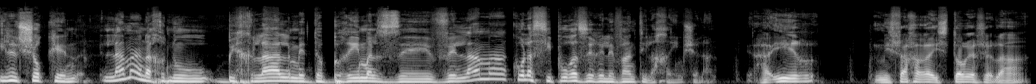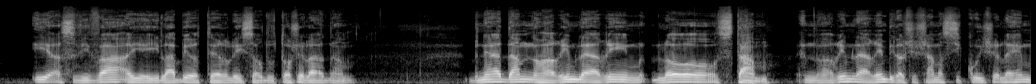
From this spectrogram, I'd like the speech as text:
הלל שוקן, למה אנחנו בכלל מדברים על זה, ולמה כל הסיפור הזה רלוונטי לחיים שלנו? העיר משחר ההיסטוריה שלה, היא הסביבה היעילה ביותר להישרדותו של האדם. בני אדם נוהרים להרים לא סתם, הם נוהרים להרים בגלל ששם הסיכוי שלהם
